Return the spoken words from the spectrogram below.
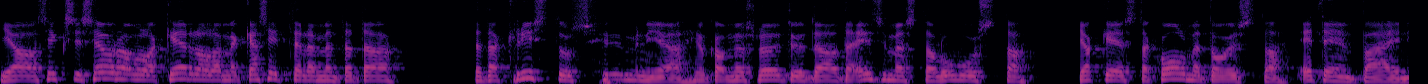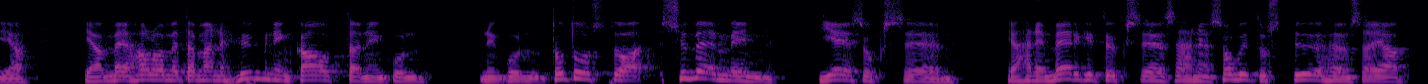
Ja siksi seuraavalla kerralla me käsittelemme tätä, tätä Kristushymniä, joka myös löytyy täältä ensimmäisestä luvusta, jakeesta 13 eteenpäin. Ja, ja me haluamme tämän hymnin kautta niin kuin niin kuin tutustua syvemmin Jeesukseen ja hänen merkitykseensä, hänen sovitustyöhönsä ja,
